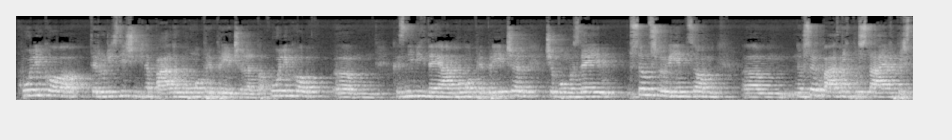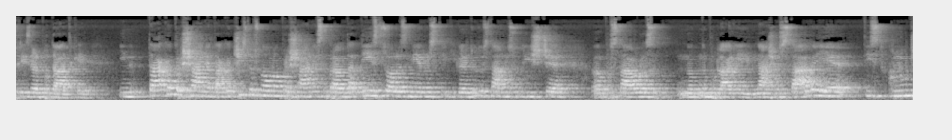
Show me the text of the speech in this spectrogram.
koliko terorističnih napadov bomo preprečili ali pa koliko um, kaznivih dejanj bomo preprečili, če bomo zdaj vsem slovencom um, na vseh baznih postajah prestrezali podatke. In tako vprašanje, tako čisto osnovno vprašanje, se pravi ta test so razmernosti, ki ga je tudi ustavno sodišče uh, postavilo na, na podlagi naše ustave, je tist ključ,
